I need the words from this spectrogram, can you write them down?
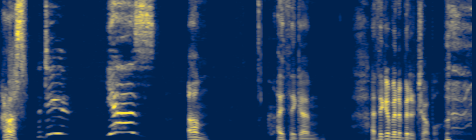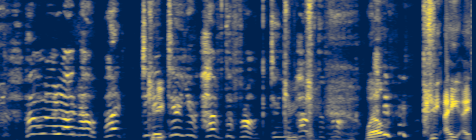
Haras, Do you? Yes! um, I think I'm, I think I'm in a bit of trouble. Oh, no, no! Uh, do you, you- do you have the frog? Do you you- have the frog? well, I, I,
